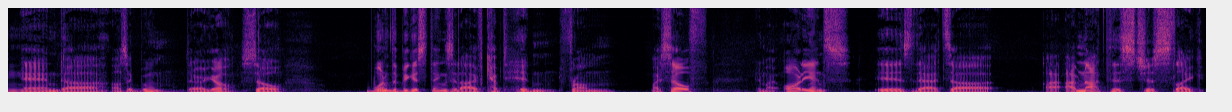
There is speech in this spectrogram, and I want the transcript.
And uh, I was like, boom, there I go. So one of the biggest things that I've kept hidden from myself and my audience is that uh, I, I'm not this just like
